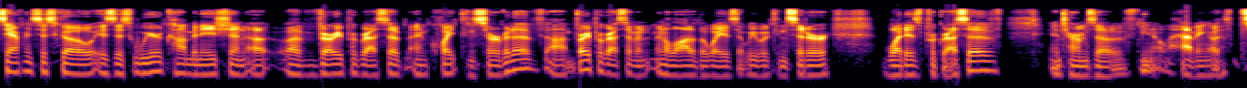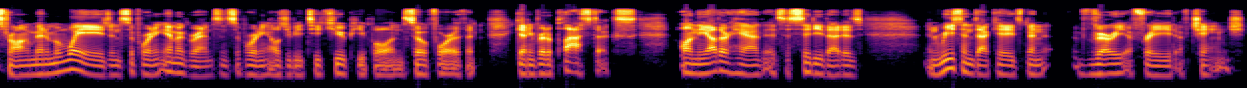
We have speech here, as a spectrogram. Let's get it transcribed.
San Francisco is this weird combination of, of very progressive and quite conservative. Um, very progressive in, in, a lot of the ways that we would consider what is progressive, in terms of you know having a strong minimum wage and supporting immigrants and supporting LGBTQ people and so forth, and getting rid of plastics. On the other hand, it's a city that is, in recent decades, been very afraid of change.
